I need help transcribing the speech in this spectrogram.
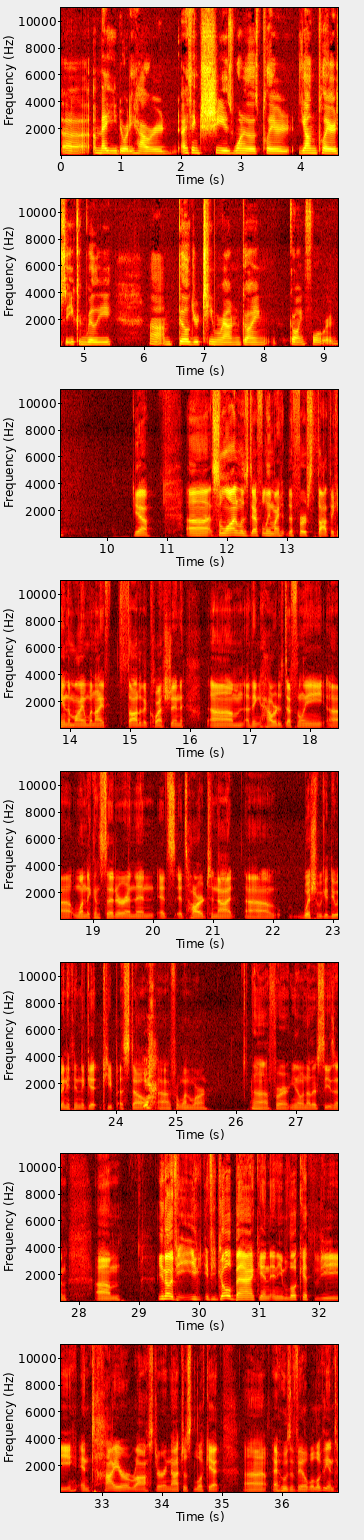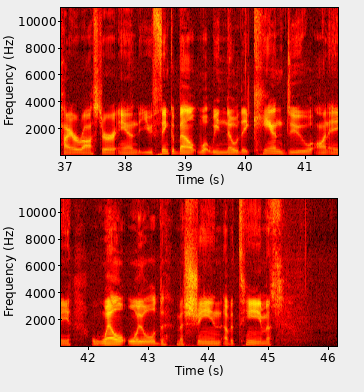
uh, a Maggie Dougherty Howard. I think she is one of those player, young players that you can really um, build your team around going going forward. Yeah, uh, Solaun was definitely my the first thought that came to mind when I thought of the question. Um, I think Howard is definitely uh, one to consider, and then it's it's hard to not uh, wish we could do anything to get keep Estelle Yeah. uh, for one more uh, for you know another season. Um, you know, if you, you if you go back and, and you look at the entire roster and not just look at uh, at who's available, look at the entire roster and you think about what we know they can do on a well-oiled machine of a team.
